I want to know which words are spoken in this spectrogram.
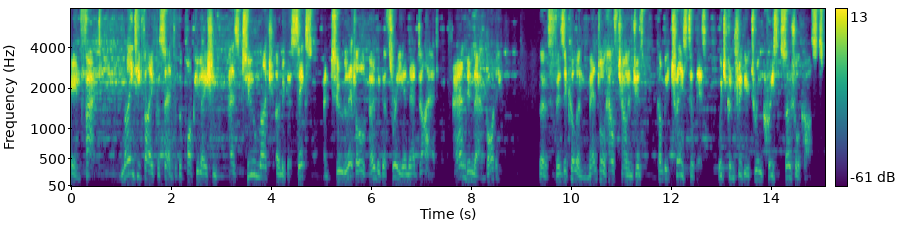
in fact, 95% of the population has too much omega 6 and too little omega 3 in their diet and in their body. Both physical and mental health challenges can be traced to this, which contribute to increased social costs.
